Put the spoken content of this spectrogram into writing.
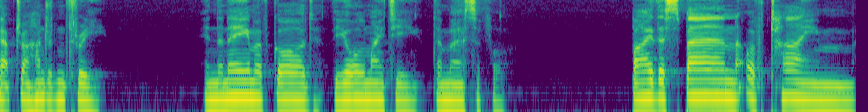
chapter 103. In the name of God, the Almighty, the Merciful. By the span of time,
